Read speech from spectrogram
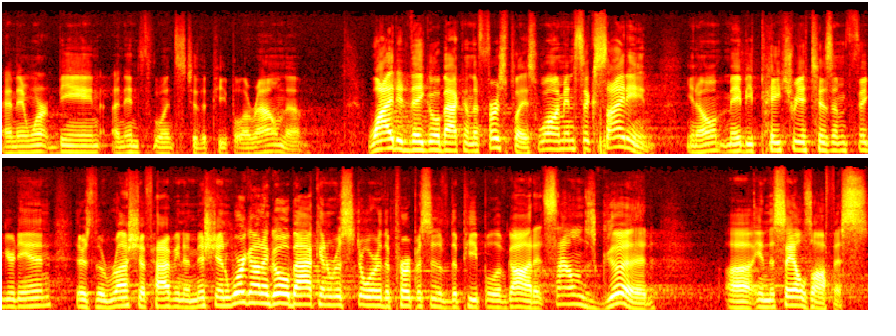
And they weren't being an influence to the people around them. Why did they go back in the first place? Well, I mean, it's exciting you know, maybe patriotism figured in. There's the rush of having a mission. We're going to go back and restore the purposes of the people of God. It sounds good uh, in the sales office,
